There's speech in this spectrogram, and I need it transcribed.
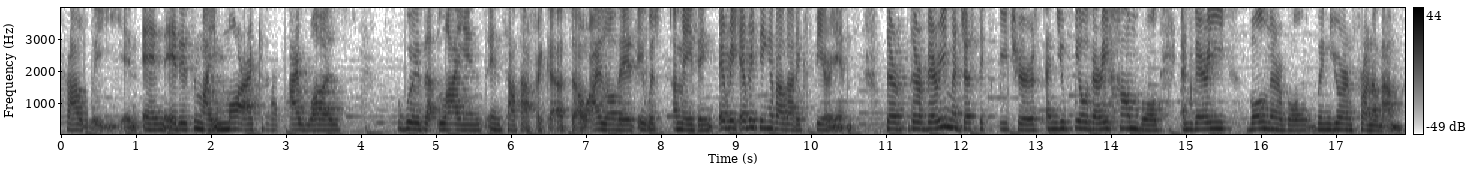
proudly, and, and it is my mark that I was with lions in South Africa. So I love it. It was amazing. Every everything about that experience. They're they're very majestic creatures and you feel very humble and very vulnerable when you're in front of them.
